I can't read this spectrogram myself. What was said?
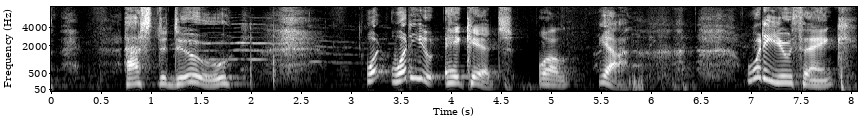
has to do? What, what do you, hey kids, well, yeah. What do you think?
